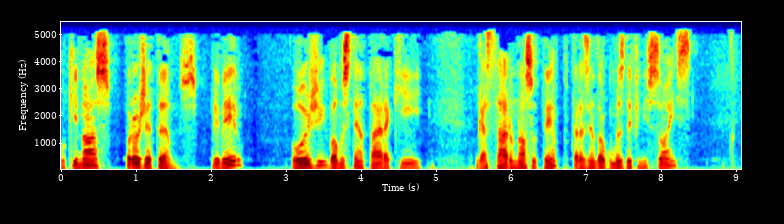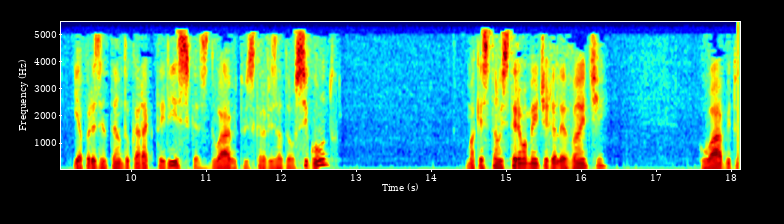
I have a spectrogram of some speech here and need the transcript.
o que nós projetamos. Primeiro, hoje vamos tentar aqui gastar o nosso tempo trazendo algumas definições e apresentando características do hábito escravizador. Segundo, uma questão extremamente relevante, o hábito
